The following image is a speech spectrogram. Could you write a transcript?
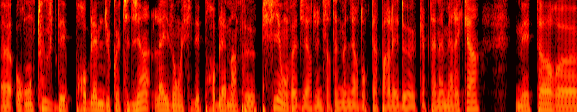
euh, auront tous des problèmes du quotidien. Là, ils ont aussi des problèmes un peu psy, on va dire, d'une certaine manière. Donc, tu as parlé de Captain America, mais Thor, euh,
